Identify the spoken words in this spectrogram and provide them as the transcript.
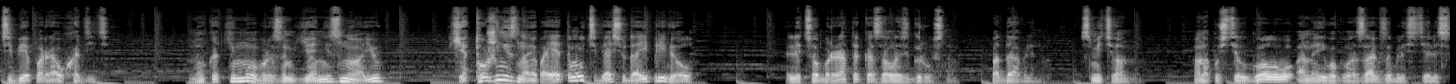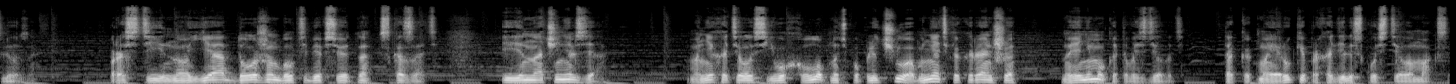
тебе пора уходить». «Но каким образом, я не знаю». «Я тоже не знаю, поэтому тебя сюда и привел». Лицо брата казалось грустным, подавленным, сметенным. Он опустил голову, а на его глазах заблестели слезы. «Прости, но я должен был тебе все это сказать. И иначе нельзя. Мне хотелось его хлопнуть по плечу, обнять, как и раньше, но я не мог этого сделать, так как мои руки проходили сквозь тело Макса.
